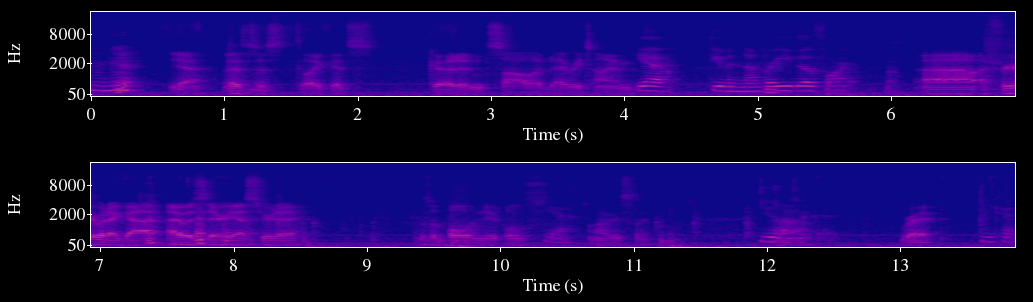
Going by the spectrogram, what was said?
Mm-hmm. Yeah. Yeah, it's just like it's good and solid every time. Yeah. Do you have a number you go for? Uh, I forget what I got. I was there yesterday. It was a bowl of noodles. Yeah. Obviously. Noodles Uh, are good. Right. Okay.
